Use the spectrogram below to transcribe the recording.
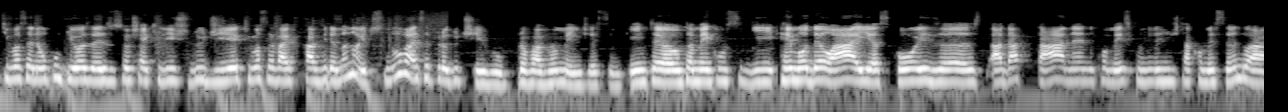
que você não cumpriu, às vezes, o seu checklist do dia que você vai ficar virando a noite. Isso não vai ser produtivo, provavelmente, assim. Então, também conseguir remodelar aí as coisas, adaptar, né? No começo, quando a gente tá começando a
